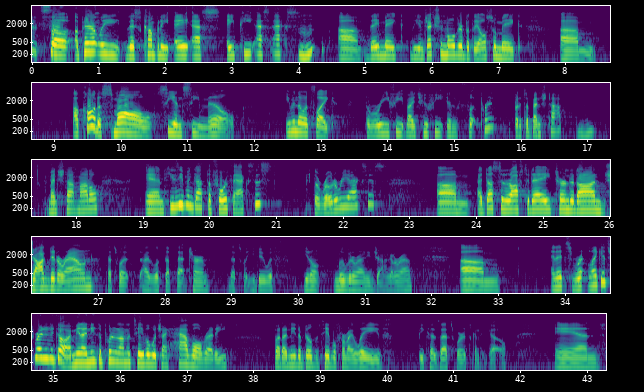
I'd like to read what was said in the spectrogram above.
so apparently, this company AS APSX, um, they make the injection molder, but they also make, um, I'll call it a small CNC mill, even though it's like three feet by two feet in footprint, but it's a benchtop, benchtop model, and he's even got the fourth axis, the rotary axis. Um, I dusted it off today, turned it on, jogged it around. That's what I looked up that term. That's what you do with you don't move it around, you jog it around. Um, and it's re- like it's ready to go. I mean, I need to put it on the table, which I have already, but I need to build the table for my lathe because that's where it's going to go. And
